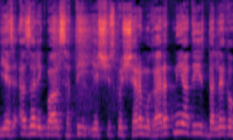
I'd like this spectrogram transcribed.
ये अजहर इकबाल सती, ये इसको शर्म गैरत नहीं आती इस दल्ले को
